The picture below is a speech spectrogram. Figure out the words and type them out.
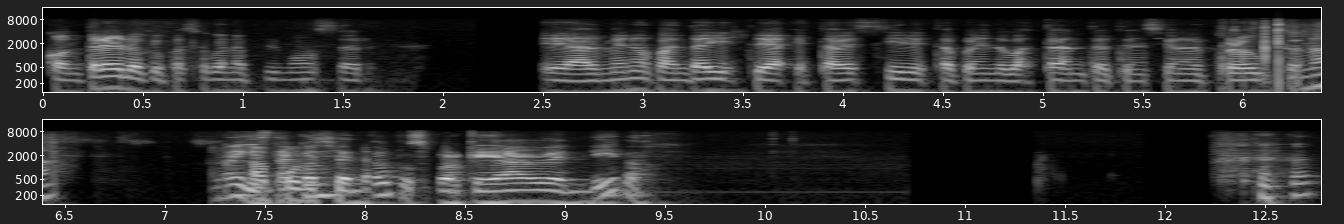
contrario de lo que pasó con la Monster, eh, al menos Bandai este, esta vez sí le está poniendo bastante atención al producto, ¿no? No, y está contento pues porque ha vendido.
